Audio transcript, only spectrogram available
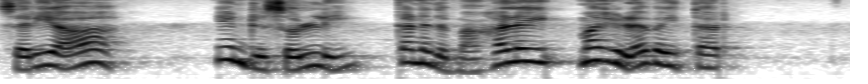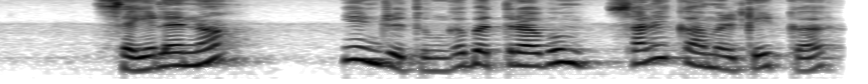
சரியா? என்று சொல்லி தனது மகளை மகிழ வைத்தார். செய்யலைன்னா? என்று துங்கபத்ராவும் சளைக்காமல் கேட்க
